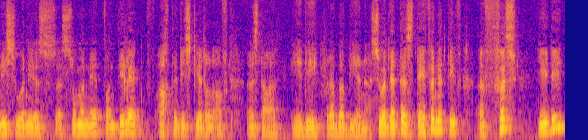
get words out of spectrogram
nie so nie, is, is sommer net van direk agter die skedel af is daar hierdie ribbebene. So dit is definitief 'n vis hierdie.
